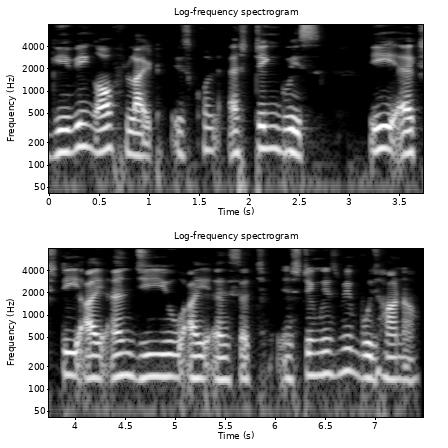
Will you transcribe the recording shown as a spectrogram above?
giving of light. Is called extinguish. E x t i n g u i s h. Extinguish में बुझाना।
